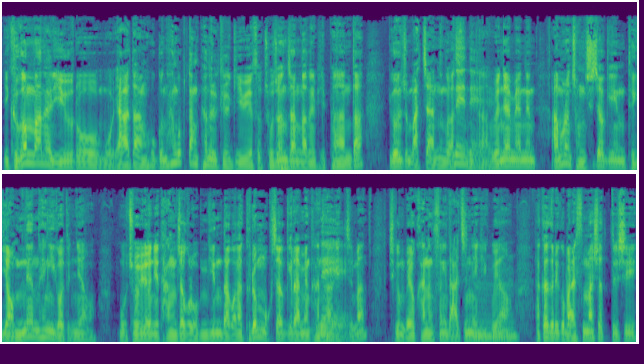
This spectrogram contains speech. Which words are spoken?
이 그것만을 이유로 뭐 야당 혹은 한국당 편을 들기 위해서 조 전 장관을 비판한다? 이거는 좀 맞지 않는 것 같습니다. 네네. 왜냐하면은 아무런 정치적인 득이 없는 행위거든요. 뭐조 의원이 당적을 옮긴다거나 그런 목적이라면 가능하겠지만 지금 매우 가능성이 낮은 얘기고요. 음. 아까 그리고 말씀하셨듯이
